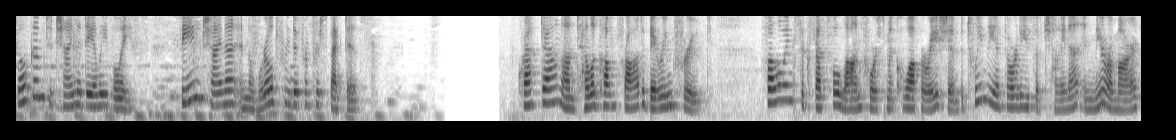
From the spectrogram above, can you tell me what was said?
Welcome to China Daily Voice, seeing China and the world from different perspectives. Crackdown on telecom fraud bearing fruit. Following successful law enforcement cooperation between the authorities of China and Myanmar,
